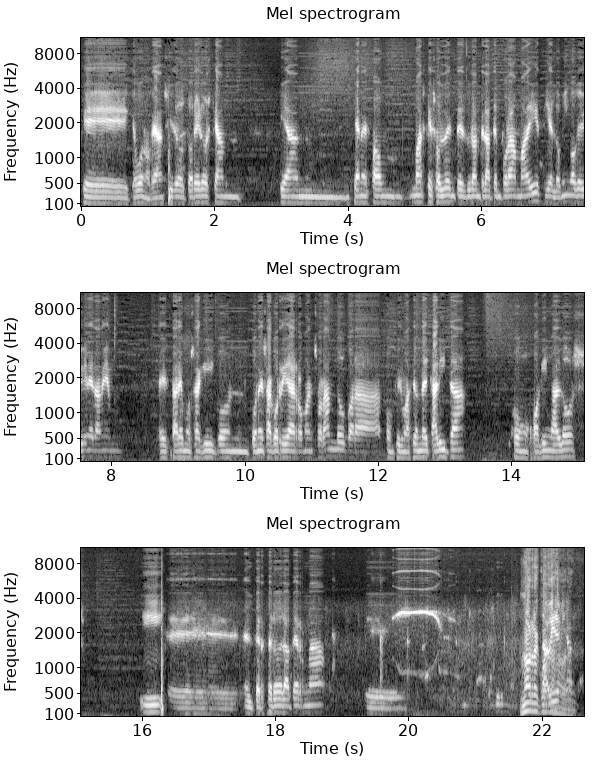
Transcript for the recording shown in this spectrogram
que, que, bueno, que han sido toreros que han que han, que han estado más que solventes durante la temporada en Madrid y el domingo que viene también estaremos aquí con, con esa corrida de Román Sorando para confirmación de Calita con Joaquín Galdós y eh, el tercero de la terna eh, No recuerdo David ahora. Miranda.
